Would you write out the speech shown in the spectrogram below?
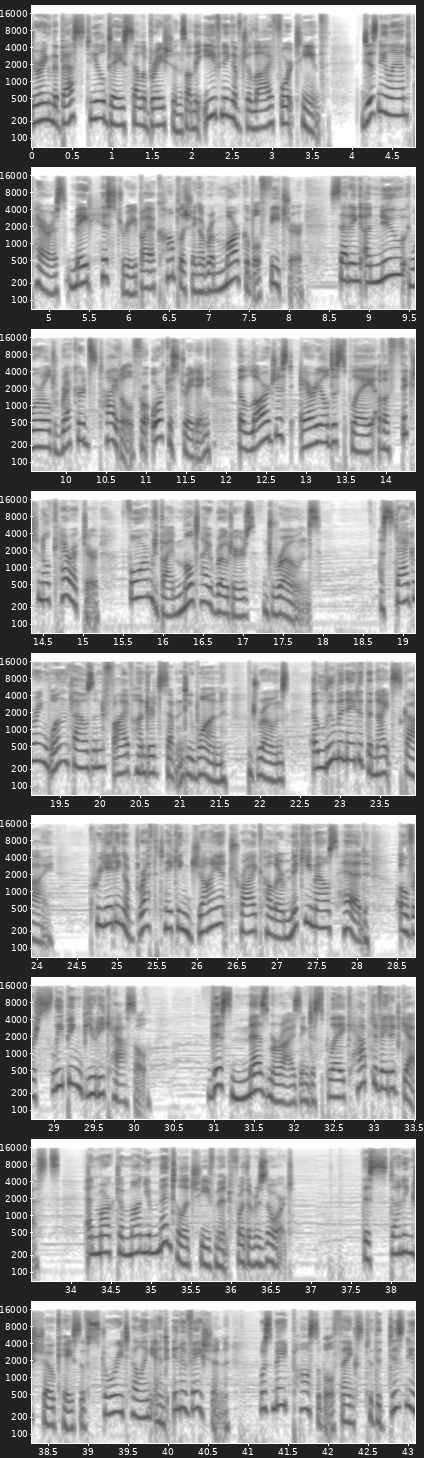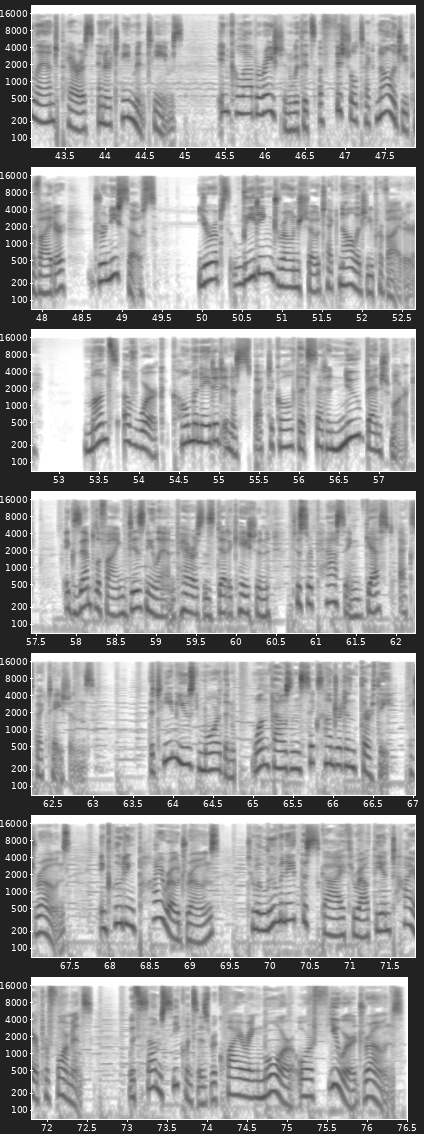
During the Bastille Day celebrations on the evening of July 14th, Disneyland Paris made history by accomplishing a remarkable feature, setting a new world records title for orchestrating the largest aerial display of a fictional character formed by multi-rotors drones. A staggering 1,571 drones illuminated the night sky, creating a breathtaking giant tricolor Mickey Mouse head over Sleeping Beauty Castle. This mesmerizing display captivated guests and marked a monumental achievement for the resort. This stunning showcase of storytelling and innovation was made possible thanks to the Disneyland Paris entertainment teams, in collaboration with its official technology provider, Dronisos, Europe's leading drone show technology provider. Months of work culminated in a spectacle that set a new benchmark exemplifying Disneyland Paris's dedication to surpassing guest expectations. The team used more than 1,630 drones, including pyro drones, to illuminate the sky throughout the entire performance, with some sequences requiring more or fewer drones.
